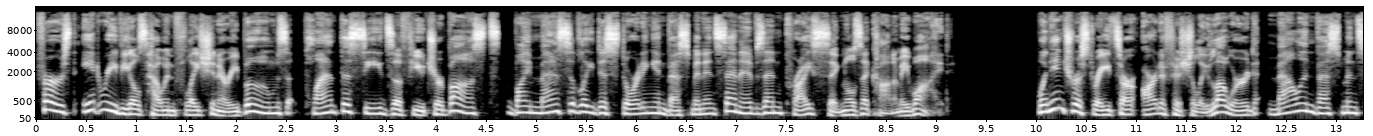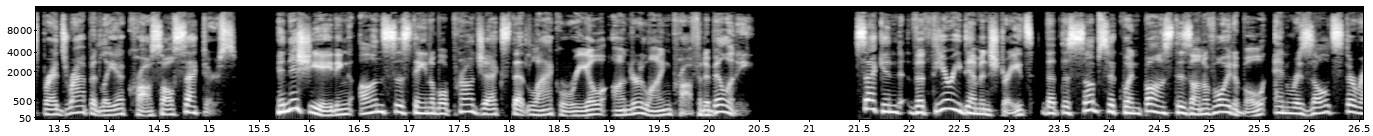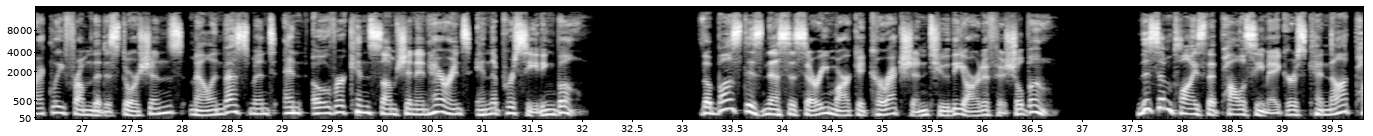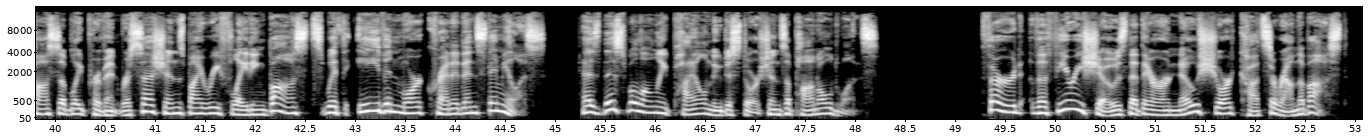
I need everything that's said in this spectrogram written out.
First, it reveals how inflationary booms plant the seeds of future busts by massively distorting investment incentives and price signals economy wide. When interest rates are artificially lowered, malinvestment spreads rapidly across all sectors, initiating unsustainable projects that lack real underlying profitability. Second, the theory demonstrates that the subsequent bust is unavoidable and results directly from the distortions, malinvestment, and overconsumption inherent in the preceding boom. The bust is necessary market correction to the artificial boom. This implies that policymakers cannot possibly prevent recessions by reflating busts with even more credit and stimulus, as this will only pile new distortions upon old ones. Third, the theory shows that there are no shortcuts around the bust.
